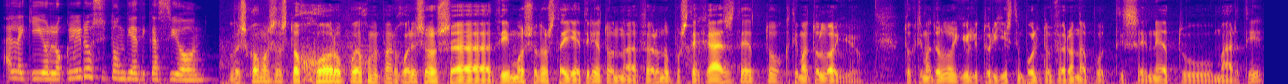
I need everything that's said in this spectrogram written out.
αλλά και η ολοκλήρωση των διαδικασιών. Βρισκόμαστε στο χώρο που έχουμε παραχωρήσει ως ε, Δήμος, εδώ στα ιατρία των ε, Φερών, όπου στεγάζεται το κτηματολόγιο. Το κτηματολόγιο λειτουργεί στην πόλη των Φερών από τις 9 του Μάρτη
